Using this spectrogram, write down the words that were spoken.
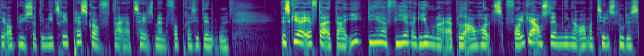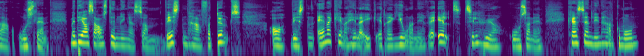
Det oplyser Dmitri Peskov, der er talsmand for præsidenten. Det sker efter, at der i de her fire regioner er blevet afholdt folkeafstemninger om at tilslutte sig Rusland. Men det er også afstemninger, som Vesten har fordømt, og Vesten anerkender heller ikke, at regionerne reelt tilhører russerne. Christian Lindhardt, godmorgen.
